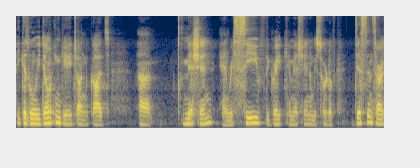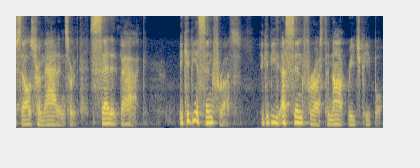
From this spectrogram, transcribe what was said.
Because when we don't engage on God's uh, mission and receive the Great Commission, and we sort of distance ourselves from that and sort of set it back, it could be a sin for us. It could be a sin for us to not reach people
